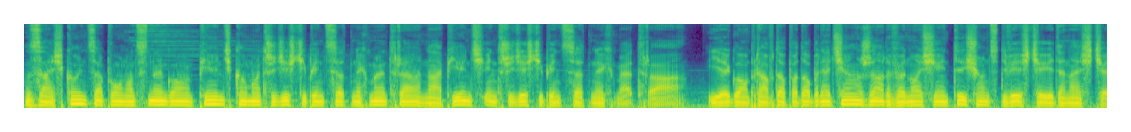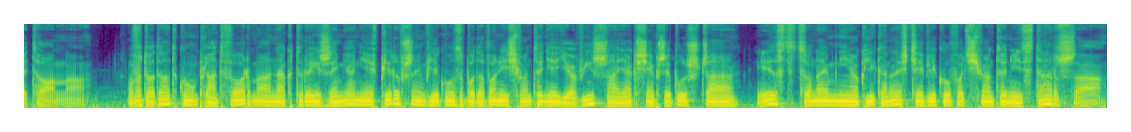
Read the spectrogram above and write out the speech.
zaś końca północnego 5,35 metra na 5,35 metra. Jego prawdopodobny ciężar wynosi 1211 ton. W dodatku platforma, na której Rzymianie w pierwszym wieku zbudowali świątynię Jowisza, jak się przypuszcza, jest co najmniej o kilkanaście wieków od świątyni starsza.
